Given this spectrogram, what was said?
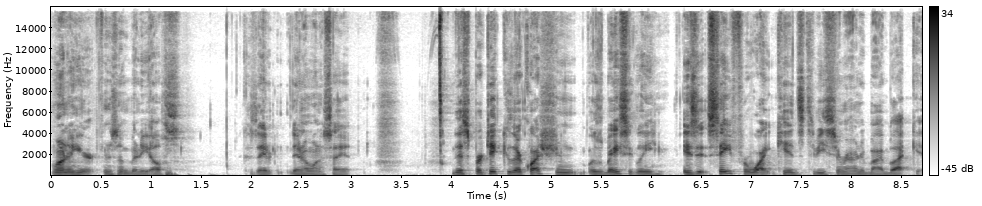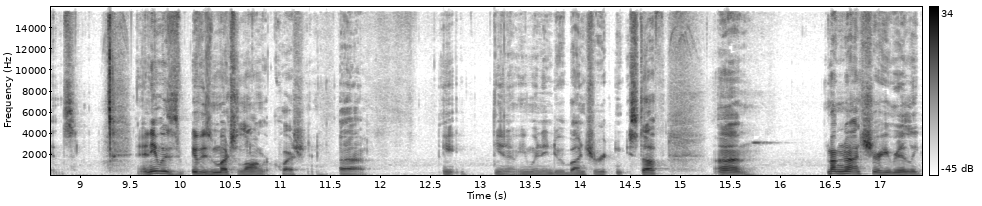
want to hear it from somebody else because they they don't want to say it. This particular question was basically, is it safe for white kids to be surrounded by black kids? And it was it was a much longer question. Uh, he, you know, he went into a bunch of stuff. Um, I'm not sure he really.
